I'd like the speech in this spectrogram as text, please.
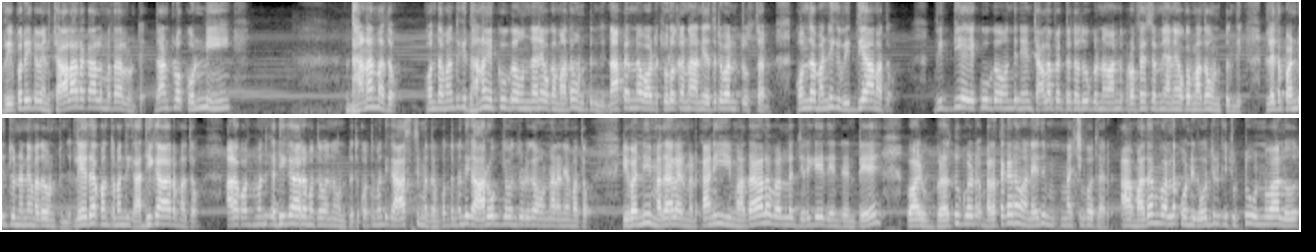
విపరీతమైన చాలా రకాల మతాలు ఉంటాయి. దాంట్లో కొన్ని ధన మతం కొంతమందికి ధనం ఎక్కువగా ఉందని ఒక మతం ఉంటుంది. నాకన్నా వాడు చులకన్నా అని ఎదుటివాడిని చూస్తాడు. కొంతమందికి విద్యా మతం విద్య ఎక్కువగా ఉంది నేను చాలా పెద్ద చదువుకున్న వాడిని ప్రొఫెసర్ని అనే ఒక మతం ఉంటుంది. లేదా పండితుని అనే మతం ఉంటుంది. లేదా కొంతమందికి అధికార మతం అలా కొంతమందికి అధికార మతం అని ఉంటుంది. కొంతమందికి ఆస్తి మతం కొంతమందికి ఆరోగ్యవంతుడిగా ఉన్నారనే మతం ఇవన్నీ మతాలు అనమాట కానీ ఈ మతాల వల్ల జరిగేది ఏంటంటే వాడు బ్రతుక బ్రతకడం అనేది మర్చిపోతారు. ఆ మతం వల్ల కొన్ని రోజులకి చుట్టూ ఉన్న వాళ్ళు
